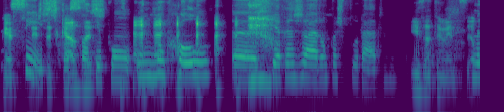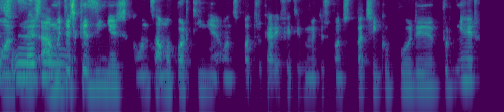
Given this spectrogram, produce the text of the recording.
perto Sim, destas isto foi só casas. tipo um, um loophole que arranjaram para explorar. Exatamente. Mas- onde mas há não- muitas casinhas onde há uma portinha onde se pode trocar efetivamente os pontos de pachinko por, por dinheiro.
